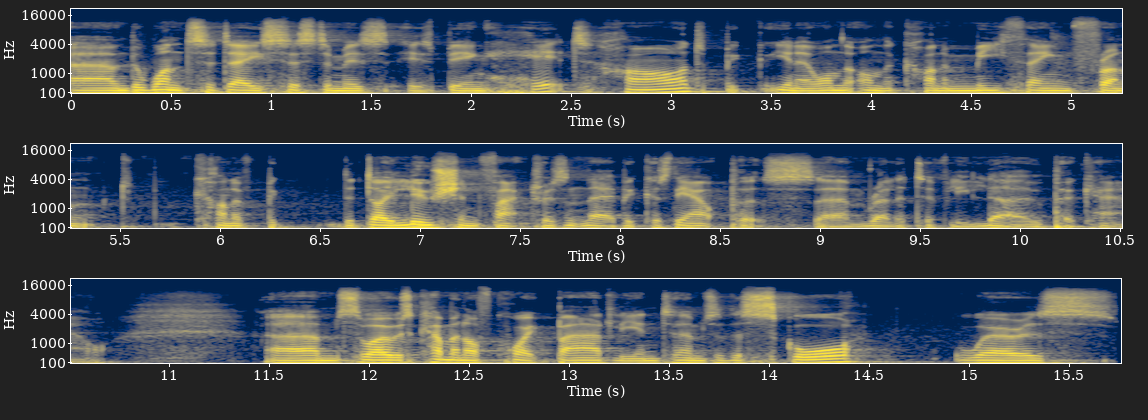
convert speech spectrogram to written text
um, the once a day system is is being hit hard. You know, on the on the kind of methane front, kind of the dilution factor isn't there because the output's um, relatively low per cow. Um, so I was coming off quite badly in terms of the score, whereas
